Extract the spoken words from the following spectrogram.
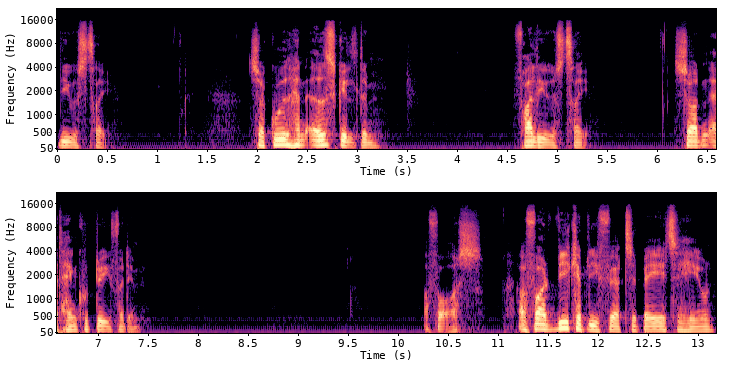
Livets træ. Så Gud han adskilte dem fra livets træ, sådan at han kunne dø for dem. Og for os. Og for at vi kan blive ført tilbage til haven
